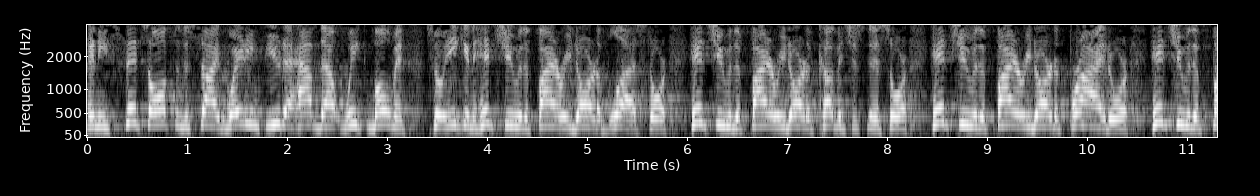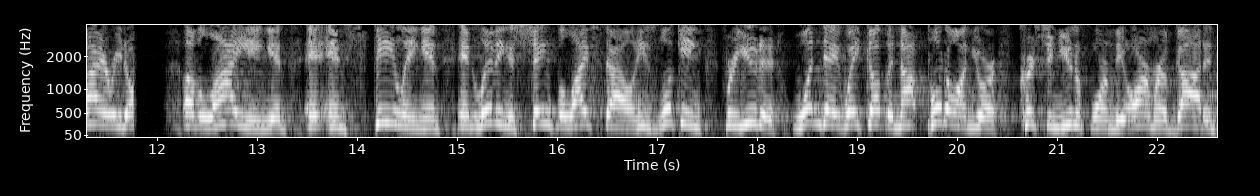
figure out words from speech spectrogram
and he sits off to the side waiting for you to have that weak moment so he can hit you with a fiery dart of lust, or hit you with a fiery dart of covetousness, or hit you with a fiery dart of pride, or hit you with a fiery dart of lying and, and, and stealing and, and living a shameful lifestyle. And he's looking for you to one day wake up and not put on your Christian uniform, the armor of God. And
